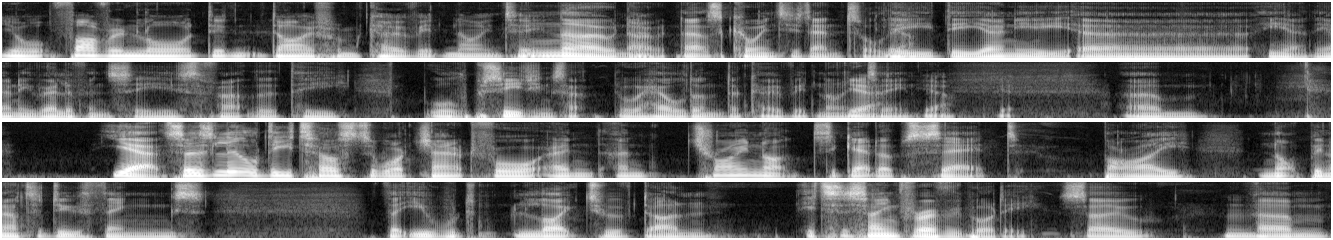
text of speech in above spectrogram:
your father-in-law didn't die from COVID nineteen. No, no, that's coincidental. Yeah. The the only uh, yeah the only relevancy is the fact that the all the proceedings that were held under COVID Yeah. nineteen. Yeah. Yeah. Um, yeah, so there's little details to watch out for, and and try not to get upset by not being able to do things that you would like to have done. It's the same for everybody. So Mm. um,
